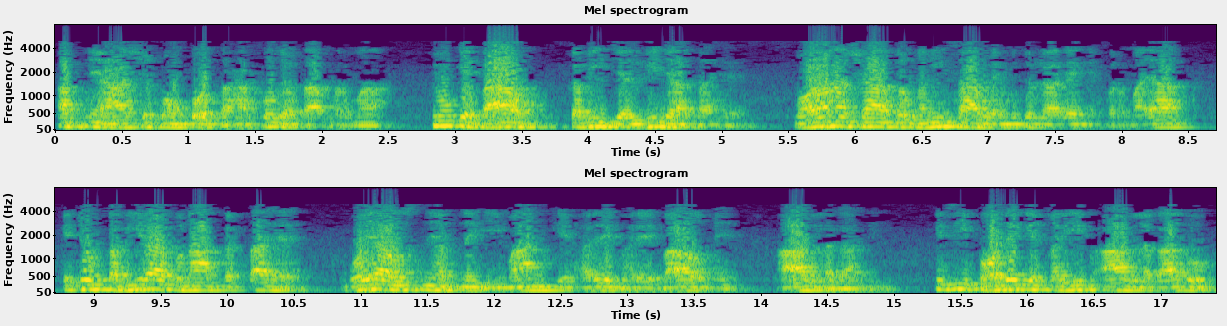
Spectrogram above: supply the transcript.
اپنے عاشقوں کو تحفظ عطا فرما۔ کیونکہ باغ کبھی جل بھی جاتا ہے۔ مولانا شاہ عبد الغنی صاحب رحمۃ اللہ علیہ نے فرمایا کہ جو کبیرہ گناہ کرتا ہے گویا اس نے اپنے ایمان کے ہرے بھرے باغ میں آگ لگا دی۔ کسی پودے کے قریب آگ لگا دو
